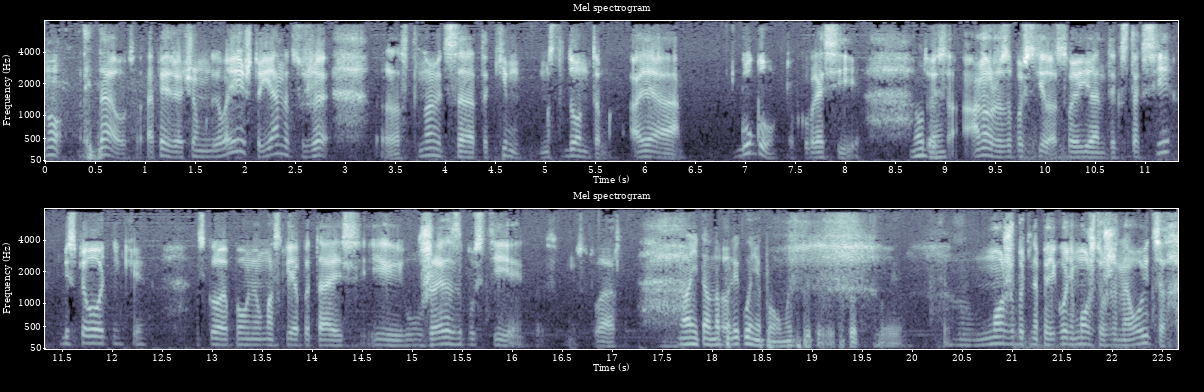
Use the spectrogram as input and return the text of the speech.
Ну, да, вот, опять же, о чем мы говорили, что Яндекс уже э, становится таким мастодонтом а Google, только в России. Ну То да. есть оно уже запустило свой Яндекс Такси беспилотники, сколько я помню, в Москве пытаясь, и уже запустили. То есть, ну, тут важно. Ну, они там на полигоне, по-моему, испытывают что-то свое. Может быть, на полигоне, может, уже на улицах.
